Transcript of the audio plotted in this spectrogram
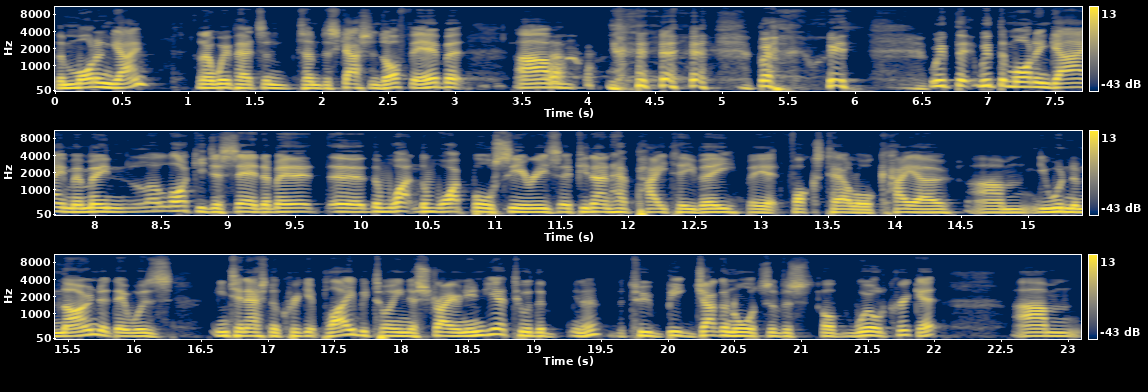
the modern game. I know we've had some some discussions off air, but um, but with with the with the modern game, I mean, like you just said, I mean, uh, the white the white ball series. If you don't have pay TV, be it Foxtel or Kayo, um, you wouldn't have known that there was international cricket play between Australia and India, two of the you know the two big juggernauts of of world cricket. Um,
